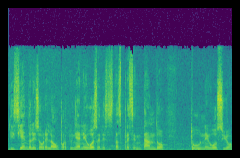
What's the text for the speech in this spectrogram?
diciéndole sobre la oportunidad de negocio, les estás presentando tu negocio,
